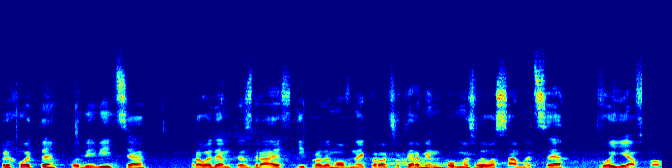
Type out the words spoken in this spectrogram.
Приходьте, подивіться, проведемо тест-драйв і продамо в найкоротший термін, бо можливо саме це твоє авто.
